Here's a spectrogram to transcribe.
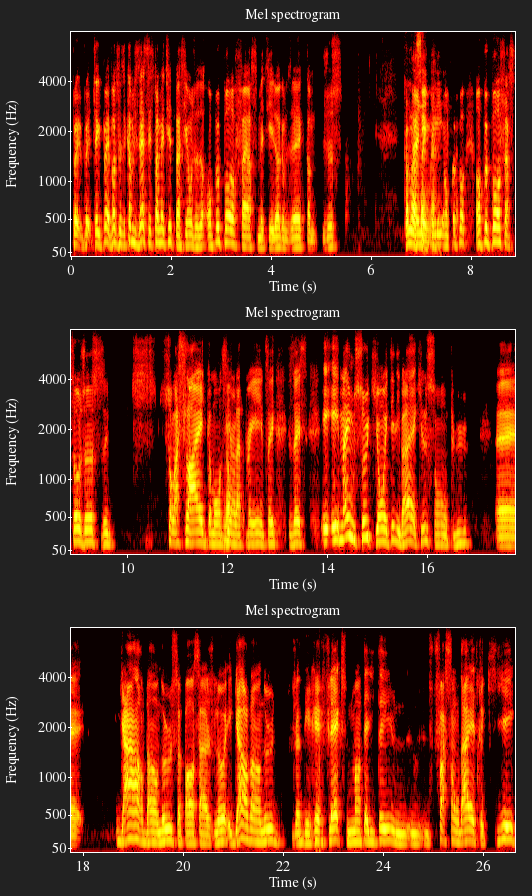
comme je disais, c'est un métier de passion. on ne peut pas faire ce métier-là, comme je disais, comme juste. Comme l'enseignement. On ne peut pas faire ça juste sur la slide, comme on dit en latin. Et, et, même ceux qui ont été libraires et qui ne le sont plus, euh, gardent en eux ce passage-là et gardent en eux des réflexes, une mentalité, une, une façon d'être qui est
